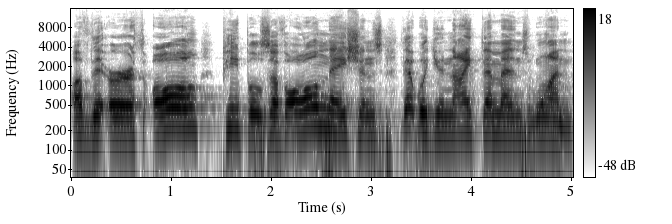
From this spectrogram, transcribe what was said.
of the earth, all peoples of all nations, that would unite them as one.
